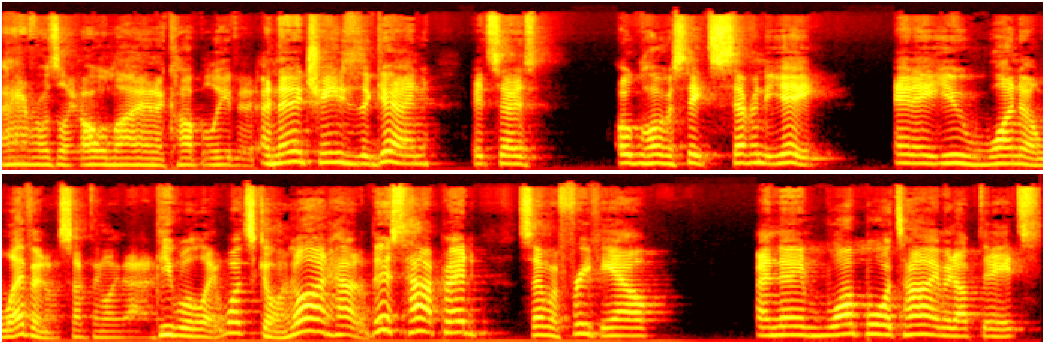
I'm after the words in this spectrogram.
And everyone's like, oh man, I can't believe it. And then it changes again. It says Oklahoma State 78, NAU 111 or something like that. People are like, what's going on? How did this happen? Some are freaking out. And then one more time it updates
